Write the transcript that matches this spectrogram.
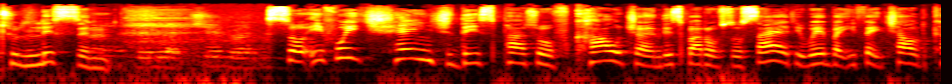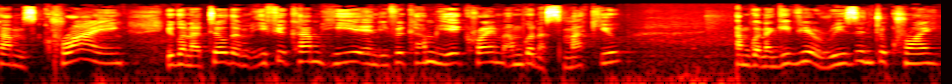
to listen. So, if we change this part of culture and this part of society, whereby if a child comes crying, you're going to tell them, if you come here and if you come here crying, I'm going to smack you, I'm going to give you a reason to cry.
